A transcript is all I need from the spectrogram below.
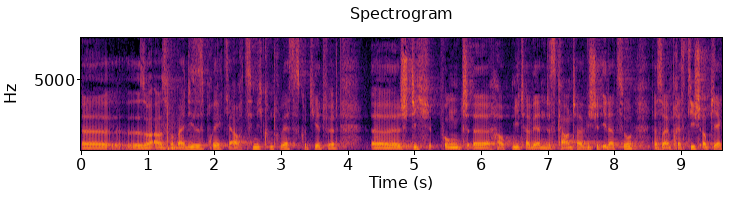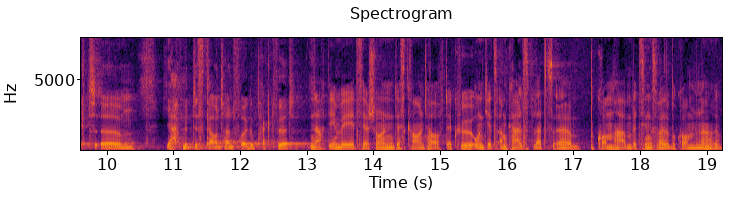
äh, so aus, wobei dieses Projekt ja auch ziemlich kontrovers diskutiert wird. Äh, Stichpunkt äh, Hauptmieter werden Discounter. Wie steht ihr dazu, dass so ein Prestigeobjekt ähm, ja, mit Discountern vollgepackt wird? Nachdem wir jetzt ja schon Discounter auf der Kö und jetzt am Karlsplatz äh, bekommen haben, beziehungsweise bekommen, ne?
